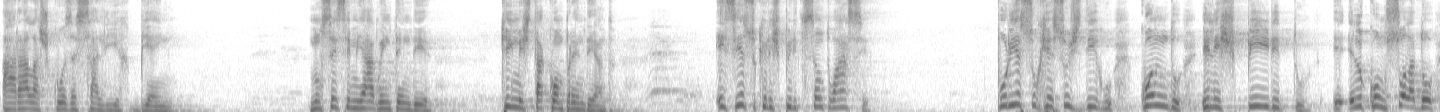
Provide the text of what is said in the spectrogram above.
hará as coisas sair bem. Não sei se me hago entender. Quem me está compreendendo? É isso que o Espírito Santo hace. Por isso Jesus digo, quando ele Espírito, ele Consolador,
